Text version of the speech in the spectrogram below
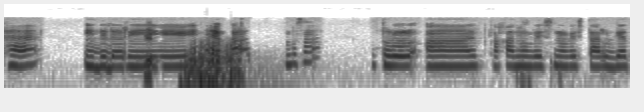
kayak ide dari Ya. ini ya kak, maksudnya tul eh, kakak nulis-nulis target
